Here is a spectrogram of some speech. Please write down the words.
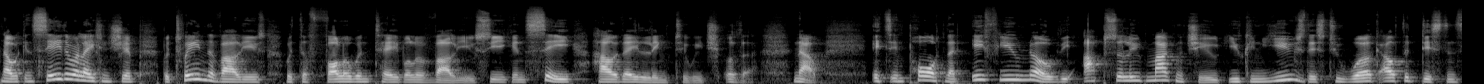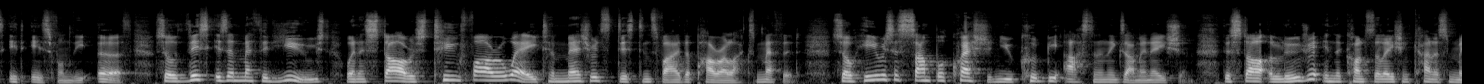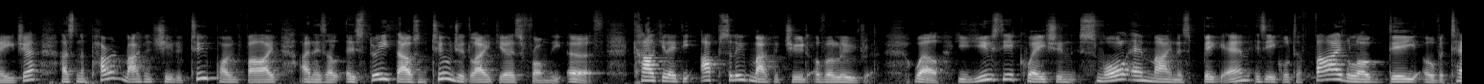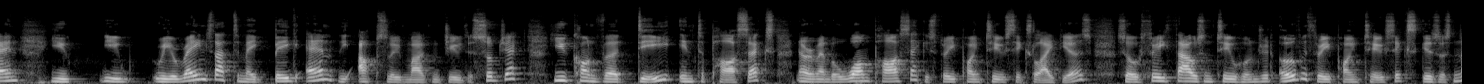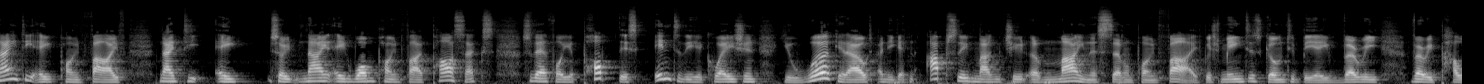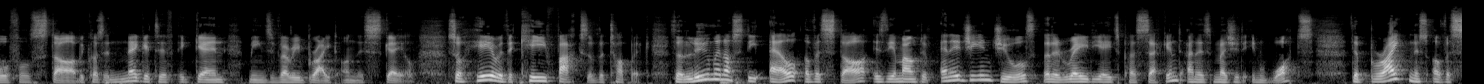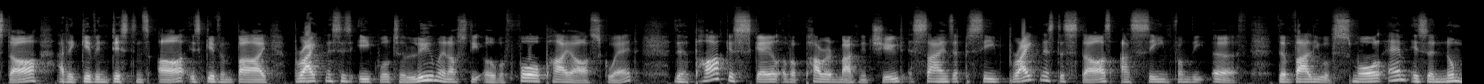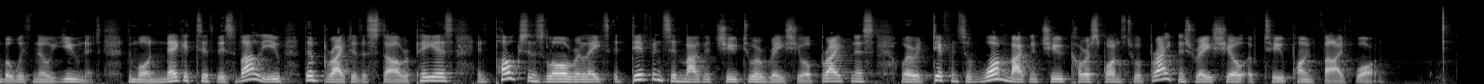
Now we can see the relationship between the values with the following table of values so you can see how they link to each other. Now, it's important that if you know the absolute magnitude, you can use this to work out the distance it is from the Earth. So this is a method used when a star is too far away to measure its distance via the parallax method. So here is a sample question you could be asked in an examination. The star Aludra in the constellation Canis Major has an apparent magnitude of 2.5 and is, is 3,200 light years from the Earth. Calculate the absolute magnitude of Aludra. Well, you use the equation small m minus big M is equal to 5 log d over 10. You you rearrange that to make big M the absolute magnitude of the subject. You convert D into parsecs. Now remember, one parsec is 3.26 light years, so 3,200 over 3.26 gives us 98.5, 98 so 981.5 parsecs. So therefore you pop this into the equation, you work it out, and you get an absolute magnitude of minus 7.5, which means it's going to be a very, very powerful star because a negative again means very bright on this scale. So here are the key facts of the topic. The luminosity L of a star is the amount of energy in joules that it radiates per second and is measured in watts. The brightness of a star at a given distance r is given by brightness brightness is equal to luminosity over 4 pi r squared. The Hipparchus scale of apparent magnitude assigns a perceived brightness to stars as seen from the Earth. The value of small m is a number with no unit. The more negative this value, the brighter the star appears, and Pogson's law relates a difference in magnitude to a ratio of brightness, where a difference of 1 magnitude corresponds to a brightness ratio of 2.51.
